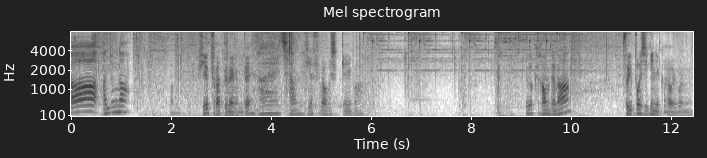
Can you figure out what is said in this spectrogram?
아, 안 죽나? BF가 뜨네, 근데. 아이, 참, BF 가고 싶게, 이거. 이렇게 가면 되나? V4식이니까요, 이거는.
